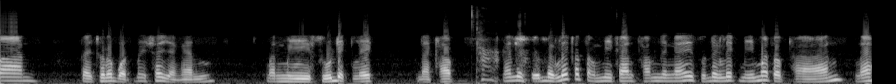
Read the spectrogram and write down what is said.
บาล แต่ชนบทไม่ใช่อย่างนั้น มันมีศูนย์เด็กเล็กนะครับค่ะงั้นในศูนย์เด็กเล็กก็ต้องมีการทำยังไงให้ศูนย์เด็กเล็กมีมาตรฐานนะ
